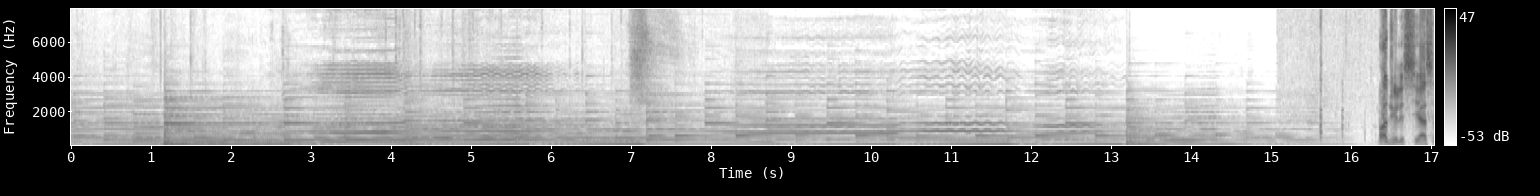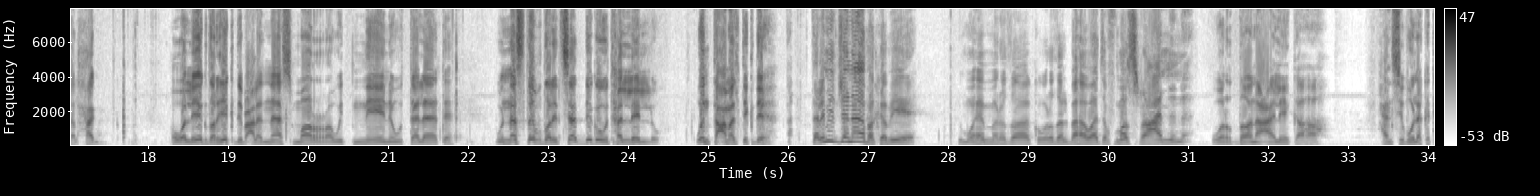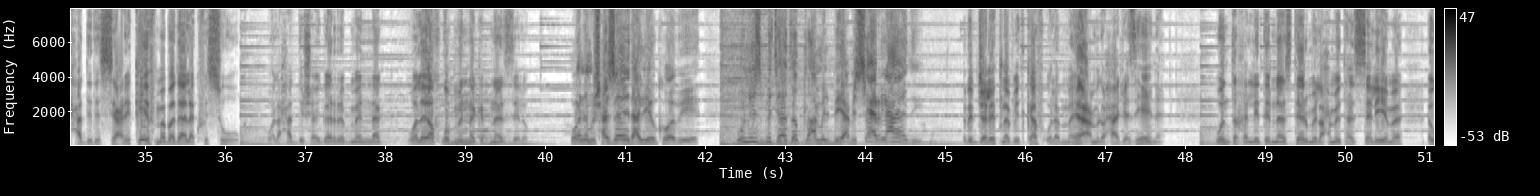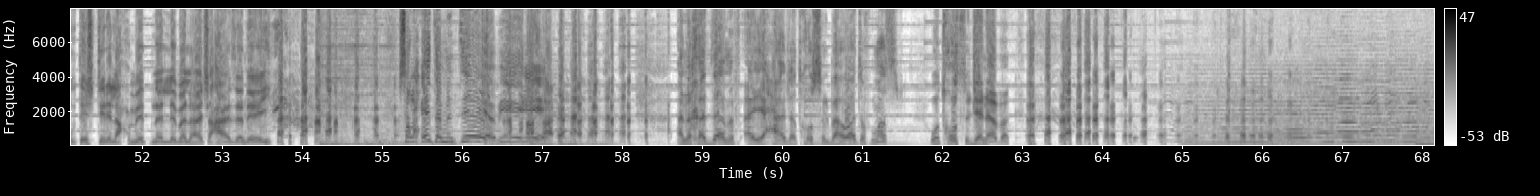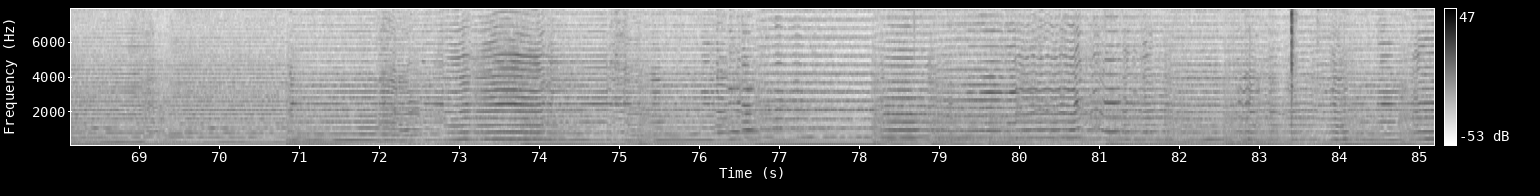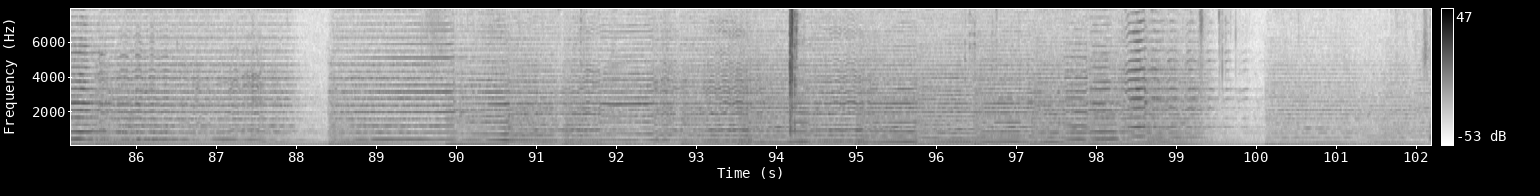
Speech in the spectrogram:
رجل السياسة الحج هو اللي يقدر يكذب على الناس مرة واتنين وتلاتة والناس تفضل تصدقه وتهلله. وانت عملت كده. تلاميذ جنابك يا بيه المهم رضاك ورضا البهوات في مصر عننا. ورضانا عليك أها هنسيبوا لك تحدد السعر كيف ما بدالك في السوق. ولا حدش هيجرب منك ولا يطلب منك تنزله. وأنا مش هزايد عليكم يا بيه ونسبتي هتطلع من البيع بالسعر العادي. رجالتنا بيتكافئوا لما يعملوا حاجة زينة. وانت خليت الناس ترمي لحمتها السليمة أو تشتري لحمتنا اللي ملهاش عازة دي. صلاحيتها من يا بيه. أنا خدام في أي حاجة تخص البهوات في مصر وتخص جنابك.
